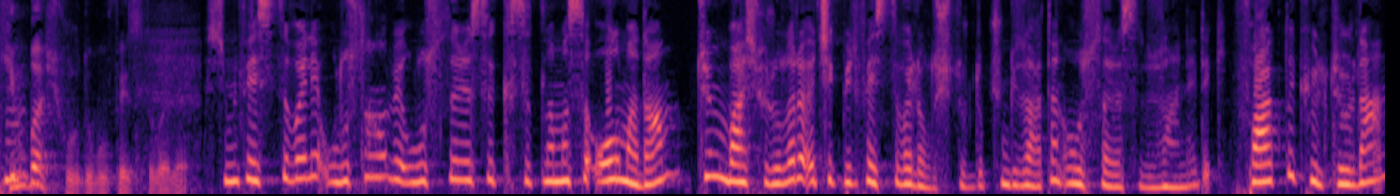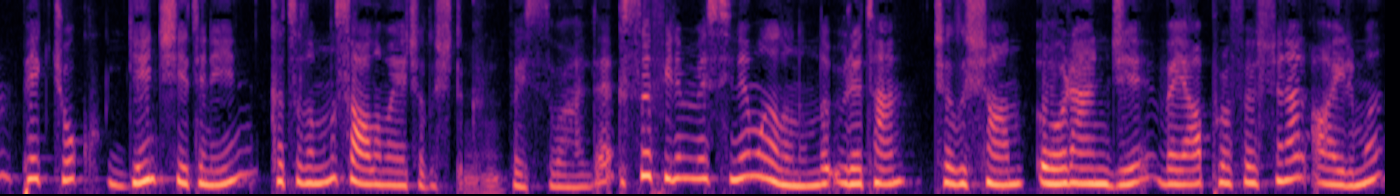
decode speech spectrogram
Kim başvurdu bu festivale? Şimdi festivale ulusal ve uluslararası kısıtlaması olmadan tüm başvurulara açık bir festival oluşturduk. Çünkü zaten uluslararası düzenledik. Farklı kültürden pek çok genç yeteneğin katılımını sağlamaya çalıştık festivalde. Kısa film ve sinema alanında üreten çalışan, öğrenci veya profesyonel ayrımı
